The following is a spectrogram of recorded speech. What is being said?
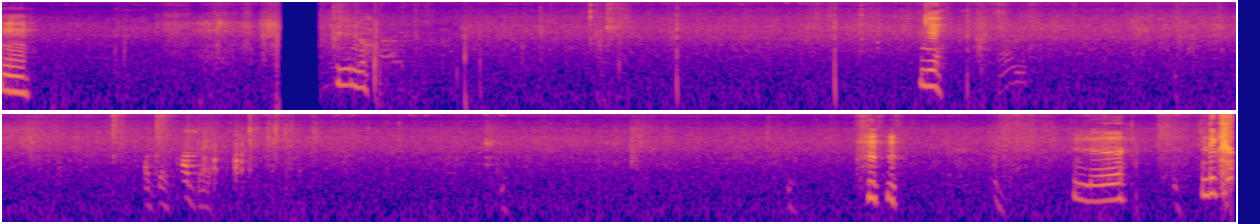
Hmm. Yun o. Yeah. Agay, agay. Hala. Halika.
